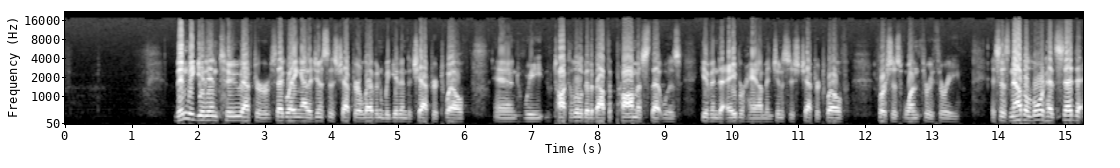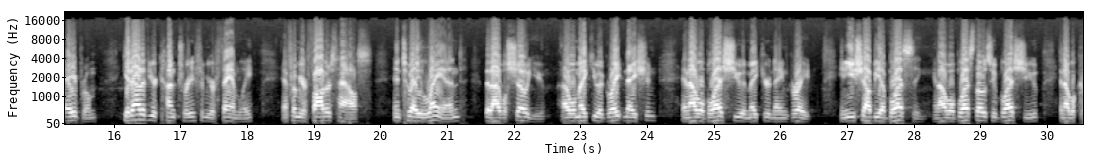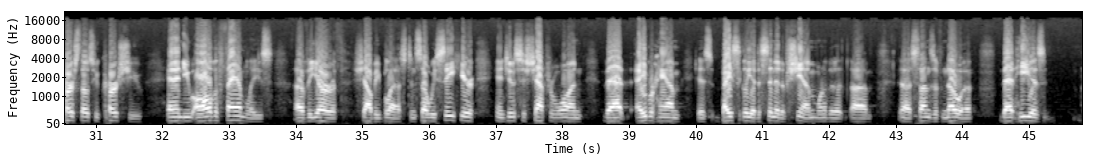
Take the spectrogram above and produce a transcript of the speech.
Then we get into, after segueing out of Genesis chapter 11, we get into chapter 12, and we talk a little bit about the promise that was given to Abraham in Genesis chapter 12, verses 1 through 3. It says, Now the Lord had said to Abram, Get out of your country, from your family, and from your father's house, into a land that I will show you. I will make you a great nation, and I will bless you and make your name great. And you shall be a blessing, and I will bless those who bless you, and I will curse those who curse you. And in you all the families of the earth shall be blessed. And so we see here in Genesis chapter 1 that Abraham is basically a descendant of Shem, one of the uh, uh, sons of Noah, that he is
